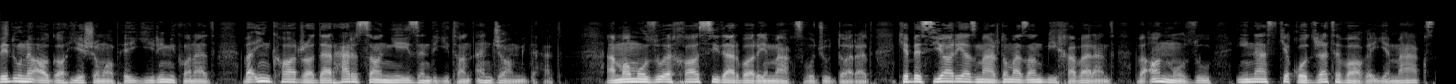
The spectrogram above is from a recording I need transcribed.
بدون آگاهی شما پیگیری می کند و این کار را در هر ثانیه زندگیتان انجام می دهد. اما موضوع خاصی درباره مغز وجود دارد که بسیاری از مردم از آن بیخبرند و آن موضوع این است که قدرت واقعی مغز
